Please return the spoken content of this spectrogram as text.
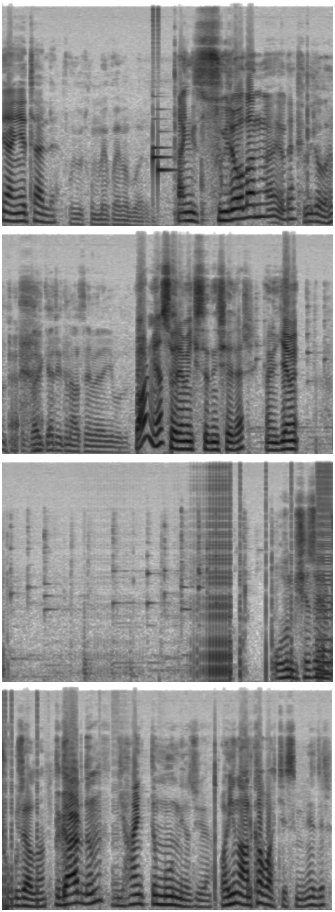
Yani yeterli. O yutkunmayı koyma bu arada. Hangi suyla olan mı? Yok. Suyla olan. Garip gerçekten ASMR gibi olur. Var mı ya söylemek istediğin şeyler? Hani yeme... Oğlum bir şey söyleyeyim çok güzel lan. The Garden Behind the Moon yazıyor. Ayın arka bahçesi mi nedir?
